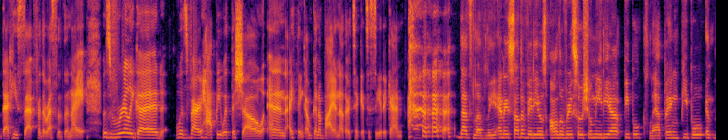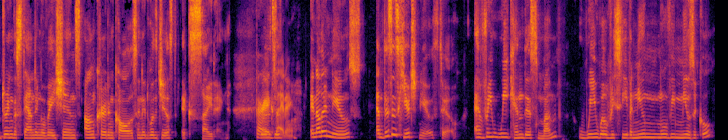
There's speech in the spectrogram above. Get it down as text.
that he set for the rest of the night. It was really good. Was very happy with the show, and I think I'm gonna buy another ticket to see it again. That's lovely. And I saw the videos all over social media, people clapping, people during the standing ovations on curtain calls, and it was just exciting. Very exciting. Just, in other news, and this is huge news too. Every weekend this month, we will receive a new movie musical.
